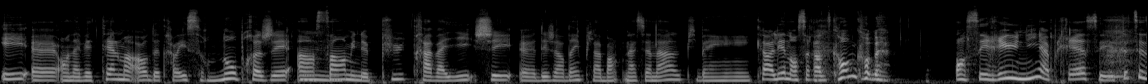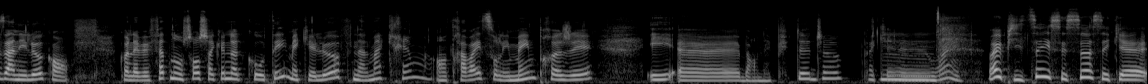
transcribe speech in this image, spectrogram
Et euh, on avait tellement hâte de travailler sur nos projets hmm. ensemble et ne plus travailler chez Desjardins puis la Banque nationale. Puis, ben, Colin, on s'est rendu compte qu'on on s'est réunis après ces, toutes ces années-là qu'on qu'on avait fait nos choses chacun de notre côté, mais que là, finalement, crime, on travaille sur les mêmes projets et ben, on n'a plus de job. Fait que, hmm. ouais. Oui, puis tu sais, c'est ça, c'est que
